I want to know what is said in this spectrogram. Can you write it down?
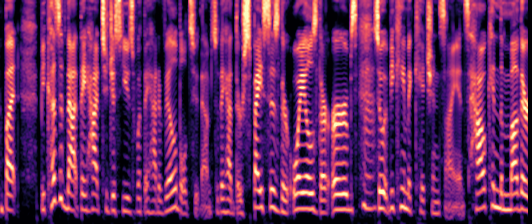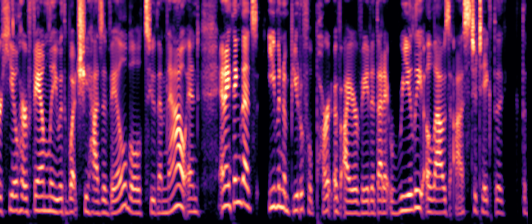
But because of that, they had to just use what they had available to them. So they had their spices, their oils, their herbs. Hmm. So it became a kitchen science. How can the mother heal her family with what she has available to them now? And and I think that's even a beautiful part of Ayurveda that it really allows us to take the the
